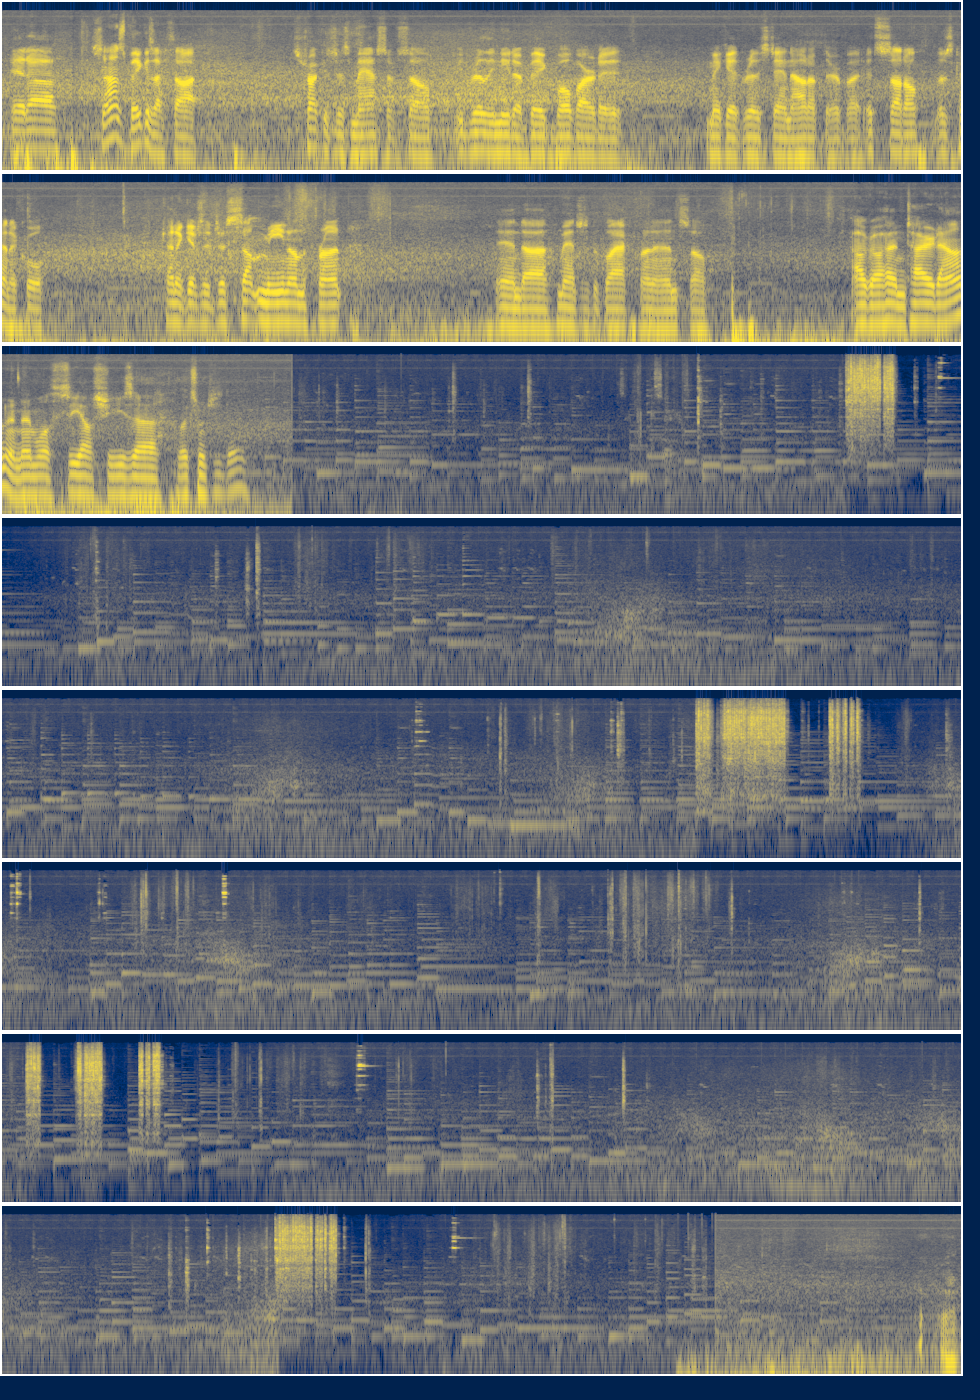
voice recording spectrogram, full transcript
It uh it's not as big as I thought. This truck is just massive so you'd really need a big bull bar to make it really stand out up there but it's subtle but it's kind of cool. Kind of gives it just something mean on the front and uh, matches the black front end so I'll go ahead and tie her down and then we'll see how she's uh, looks when she's done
